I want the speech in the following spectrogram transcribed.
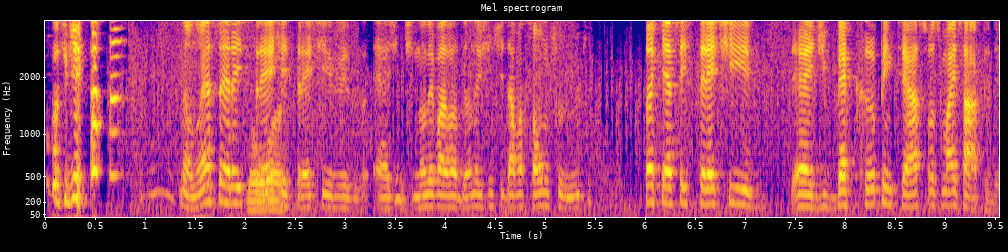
Consegui. não, não essa era a stretch. Boa. A stretch é, a gente não levava dano, a gente dava só um Shoryuken. Só que essa stretch é de backup, entre aspas, mais rápida.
